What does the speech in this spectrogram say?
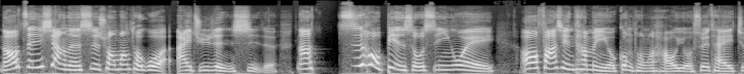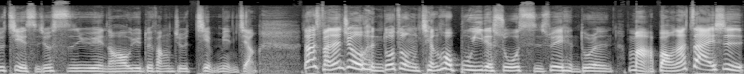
然后真相呢是双方透过 IG 认识的，那之后变熟是因为哦发现他们有共同的好友，所以才就借此就私约，然后约对方就见面这样。那反正就有很多这种前后不一的说辞，所以很多人骂爆。那再来是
